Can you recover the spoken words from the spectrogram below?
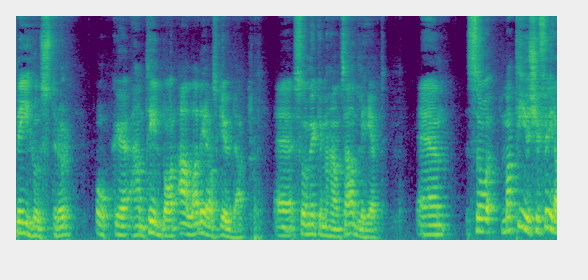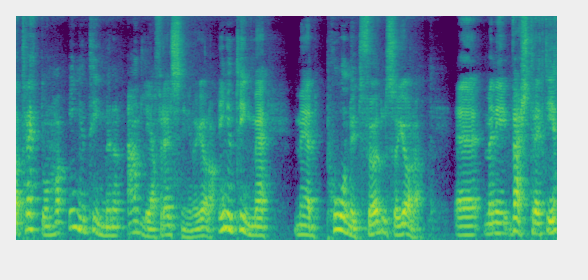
bihustrur och eh, han tillbad alla deras gudar. Eh, så mycket med hans andlighet. Ehm, så Matteus 24.13 har ingenting med den andliga frälsningen att göra. Ingenting med, med pånyttfödelse att göra. Ehm, men i vers 31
